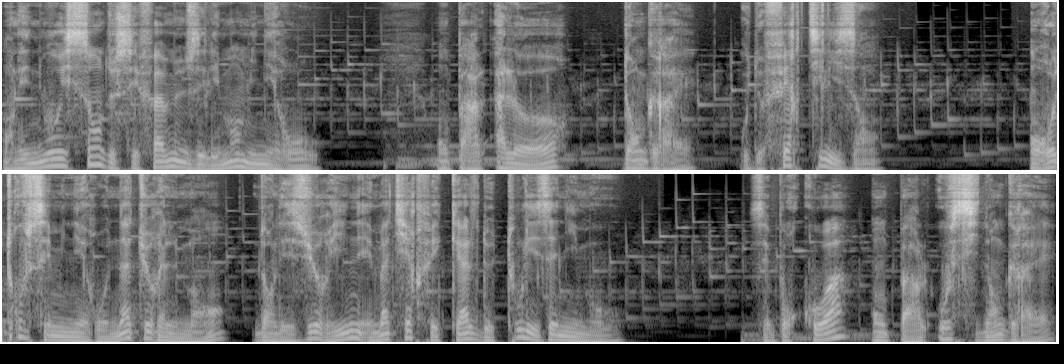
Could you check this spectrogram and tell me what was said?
en les nourrissant de ces fameux éléments minéraux. On parle alors d'engrais ou de fertilisants. On retrouve ces minéraux naturellement dans les urines et matières fécales de tous les animaux. C'est pourquoi on parle aussi d'engrais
